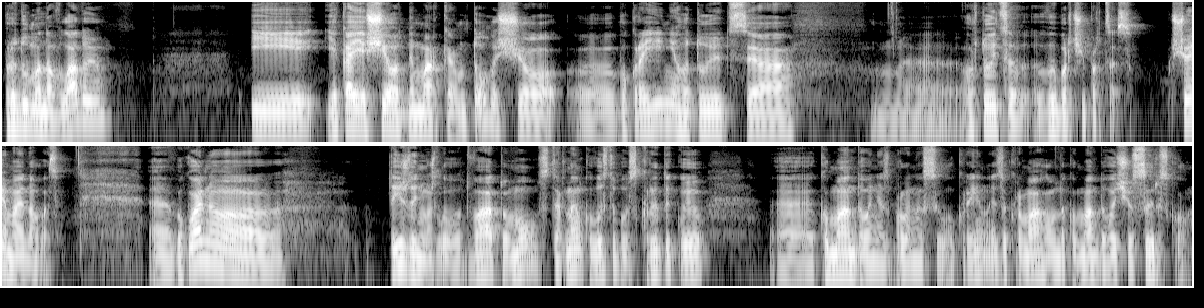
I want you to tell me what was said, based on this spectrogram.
придумана владою, і яка є ще одним маркером того, що е, в Україні готується, готується виборчий процес. Що я маю на увазі? Буквально тиждень, можливо, два тому Стерненко виступив з критикою е, командування Збройних сил України, зокрема головнокомандувача Сирського.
